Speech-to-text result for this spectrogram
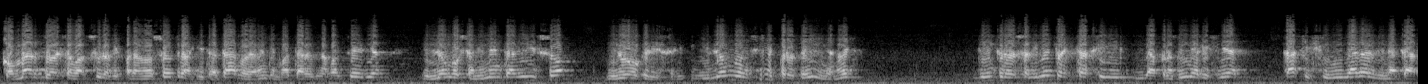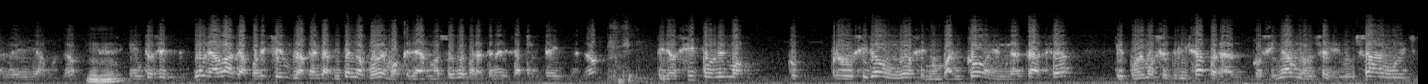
comer toda esa basura que es para nosotros, hay que tratar, obviamente, matar algunas bacterias, el hongo se alimenta de eso y luego crece. Y el hongo en sí es proteína, ¿no es? Dentro de los alimentos es casi la proteína que genera casi similar al de la carne, digamos, ¿no? Entonces, una vaca, por ejemplo, acá en Capital no podemos crear nosotros para tener esa proteína, ¿no? Pero sí podemos producir hongos en un balcón, en una casa, que podemos utilizar para cocinarlo, no sé, en un sándwich,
